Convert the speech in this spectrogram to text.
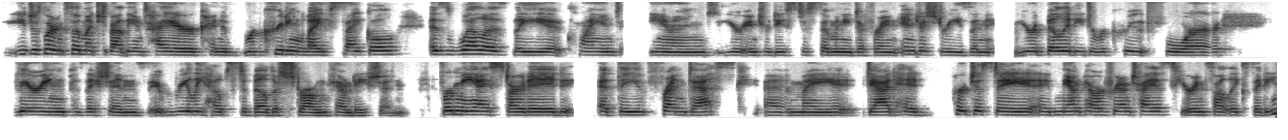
you just learn so much about the entire kind of recruiting life cycle as well as the client and you're introduced to so many different industries and your ability to recruit for varying positions it really helps to build a strong foundation for me i started at the front desk uh, my dad had purchased a, a, manpower franchise here in Salt Lake City.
